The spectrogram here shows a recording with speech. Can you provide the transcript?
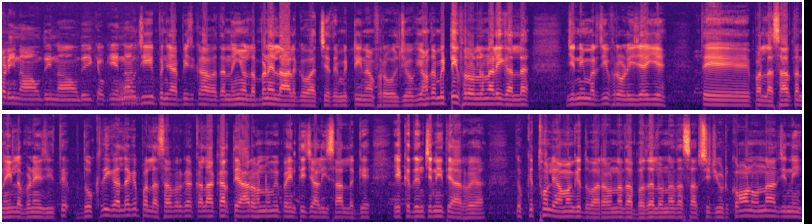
ਘੜੀ ਨਾ ਆਉਂਦੀ ਨਾ ਆਉਂਦੀ ਕਿਉਂਕਿ ਇਹਨਾਂ ਉਹ ਜੀ ਪੰਜਾਬੀ ਚ ਕਹਾਵਤ ਹੈ ਨਹੀਂ ਉਹ ਲੱਭਣੇ ਲਾਲ ਗਵਾਚੇ ਤੇ ਮਿੱਟੀ ਨਾਲ ਫਰੋਲ ਜੋਗੀ ਹੁਣ ਤਾਂ ਮਿੱਟੀ ਫਰੋਲਣ ਵਾਲੀ ਗੱਲ ਹੈ। ਜਿੰਨੀ ਮਰਜ਼ੀ ਫਰੋਲੀ ਜਾਈਏ। ਤੇ ਭੱਲਾ ਸਾਹਿਬ ਤਾਂ ਨਹੀਂ ਲੱਭਣੇ ਜੀ। ਤੇ ਦੁੱਖ ਦੀ ਗੱਲ ਹੈ ਕਿ ਭੱਲਾ ਸਾਹਿਬ ਵਰਗਾ ਕਲਾਕਾਰ ਤਿਆਰ ਹੋਣ ਨੂੰ ਵੀ 35 40 ਸਾਲ ਲੱਗੇ, ਇੱਕ ਦਿਨ ਚ ਨਹੀਂ ਤਿਆਰ ਹੋਇਆ। ਤੇ ਉਹ ਕਿੱਥੋਂ ਲਿਆਵਾਂਗੇ ਦੁਬਾਰਾ? ਉਹਨਾਂ ਦਾ ਬਦਲ, ਉਹਨਾਂ ਦਾ ਸਬਸਟੀਟਿਊਟ ਕੌਣ? ਉਹਨਾਂ ਜਿੰਨੀ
